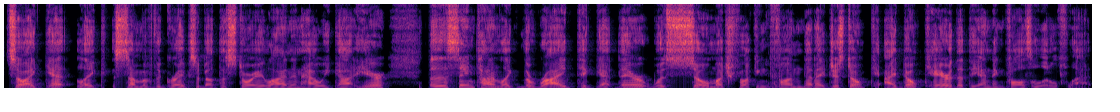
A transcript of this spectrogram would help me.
so i get like some of the gripes about the storyline and how we got here but at the same time like the ride to get there was so much fucking fun that i just don't i don't care that the ending falls a little flat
